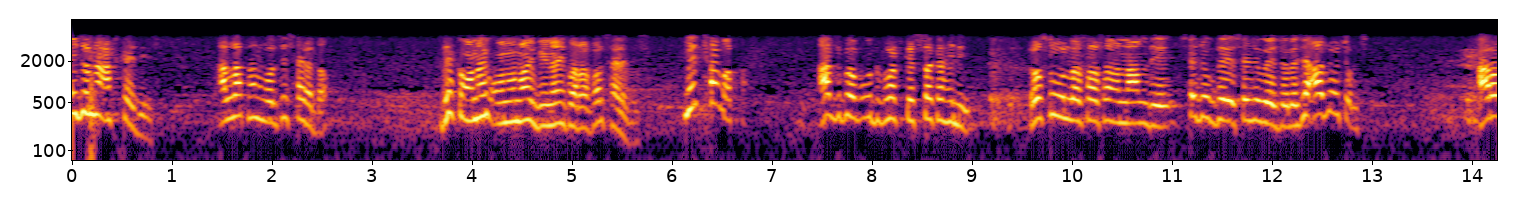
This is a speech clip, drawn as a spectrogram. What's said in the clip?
এই জন্য আটকাই দিয়েছে। আল্লাহ খান বলছে, ছেড়ে দাও। দেখো, অনেক অনুনয় বিনয় করার পর ছেড়ে দিয়েছে। মিথ্যা কথা। আজগব উদ্ভট কেসা কাহিনী। রসুল্লাহ নাম দিয়ে সে যুগ থেকে সে যুগে চলেছে, আজও চলছে। আরও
